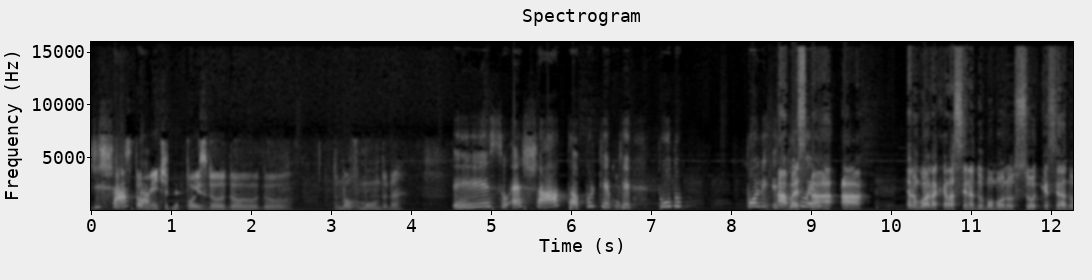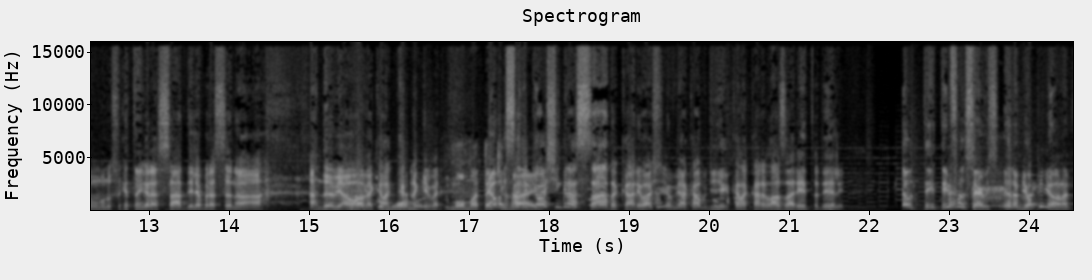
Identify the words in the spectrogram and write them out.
De chata. Principalmente depois do, do, do, do Novo Mundo, né? Isso, é chata. Por quê? Como? Porque tudo. Poli... Ah, tudo mas ele... a, a, eu não gosto daquela cena do Momonosuke, que a cena do Momonosuke é tão engraçada, ele abraçando a, a Ova, aquela Momo, cara que vai. O Momo até é uma cena vai. que eu acho engraçada, cara. Eu, acho, eu me acabo de rir com aquela cara lazareta dele. Eu, tem, tem fanservice, na minha opinião, né?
